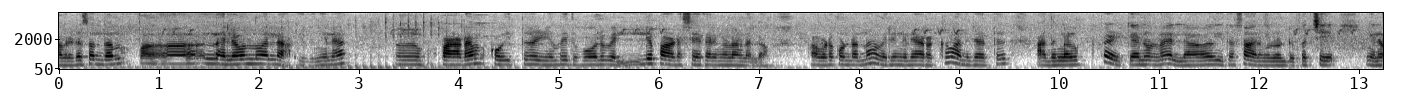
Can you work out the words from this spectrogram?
അവരുടെ സ്വന്തം നിലമൊന്നുമല്ല. ഇതിങ്ങനെ പാടം കൊയ്ത്ത് കഴിയുമ്പോൾ ഇതുപോലെ വലിയ പാടശേഖരങ്ങളാണല്ലോ. അപ്പോൾ അവിടെ കൊണ്ടുവന്ന് അവരിങ്ങനെ ഇറക്കും. അതിന്റെ അകത്ത് അതുങ്ങൾക്ക് കഴിക്കാനുള്ള എല്ലാവിധ സാധനങ്ങളും ഉണ്ട് ഇപ്പോൾ ചെ ഇങ്ങനെ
